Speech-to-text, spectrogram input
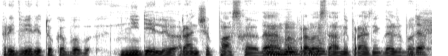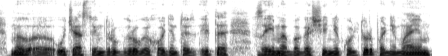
преддверие только неделю раньше Пасха, да, угу, православный угу. праздник даже был. Да. Мы э, участвуем друг друга, ходим. То есть это взаимообогащение культур, понимаем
